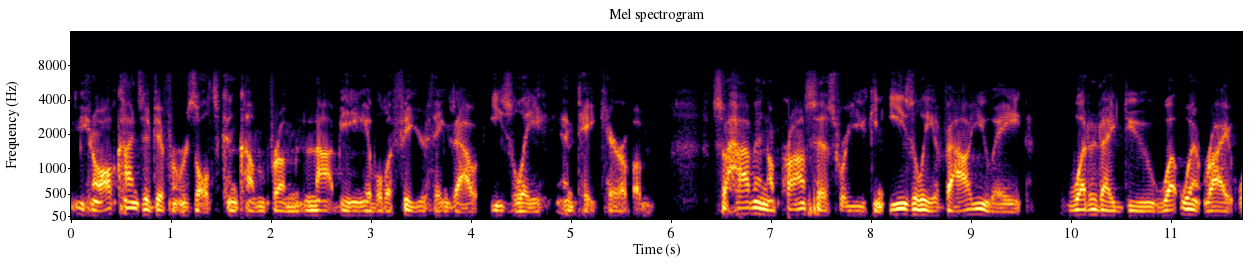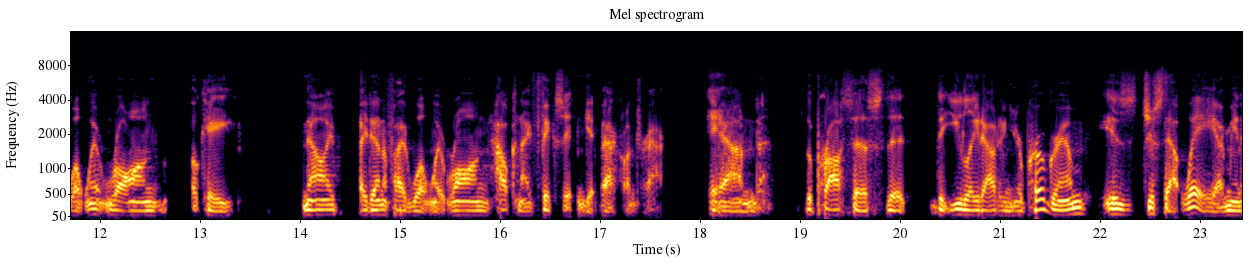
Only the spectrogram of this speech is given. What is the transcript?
You know, all kinds of different results can come from not being able to figure things out easily and take care of them. So, having a process where you can easily evaluate what did I do, what went right, what went wrong. Okay, now I identified what went wrong. How can I fix it and get back on track? And the process that that you laid out in your program is just that way. I mean,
